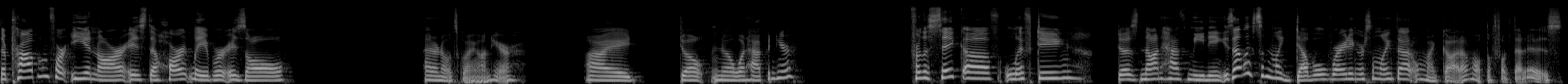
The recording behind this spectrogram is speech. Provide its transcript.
The problem for ENR is the hard labor is all. I don't know what's going on here. I don't know what happened here. For the sake of lifting does not have meaning. Is that like something like devil writing or something like that? Oh my God, I don't know what the fuck that is.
